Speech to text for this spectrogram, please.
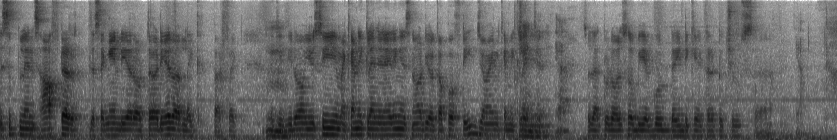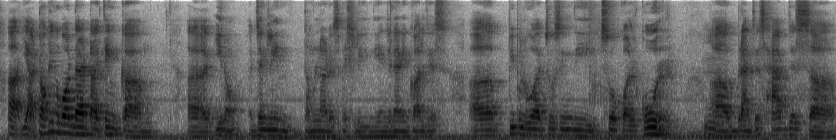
disciplines after the second year or third year are like perfect like Mm. if you don't you see mechanical engineering is not your cup of tea join chemical Change engineering Yeah. so that would also be a good indicator to choose uh, Uh, yeah, talking about that, I think um, uh, you know generally in Tamil Nadu, especially in the engineering colleges, uh, people who are choosing the so-called core uh, branches have this uh,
